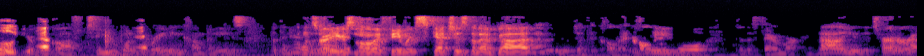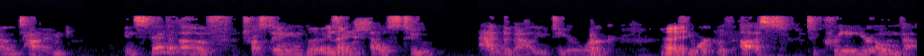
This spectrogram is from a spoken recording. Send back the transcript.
Ooh, your yeah. book off to one of the grading companies, but then you're that's right. Here's some of my favorite sketches that I've got. The color label, to the fair market value, the turnaround time, instead of trusting Very someone nice. else to add the value to your work. Right. If you worked with us to create your own value.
